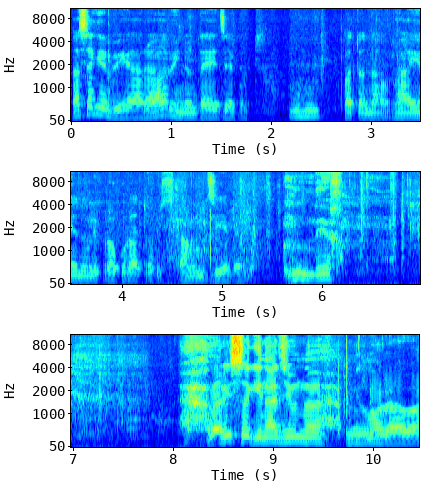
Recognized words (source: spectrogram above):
გასაგებია რა, ვინ უნდა ეძებოთ? აჰა. ბატონო, რაიონული პროკურატურის გამომძიებელი. დიახ. ლარისა გენადიევნა მილორავა.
